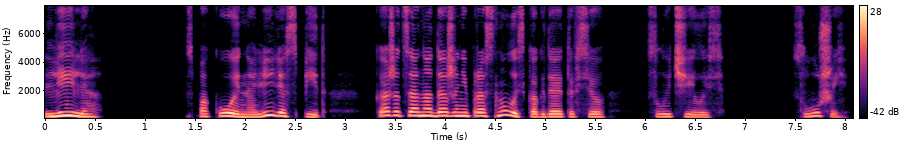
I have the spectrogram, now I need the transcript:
Лиля. Спокойно, Лиля спит. Кажется, она даже не проснулась, когда это все случилось. Слушай,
